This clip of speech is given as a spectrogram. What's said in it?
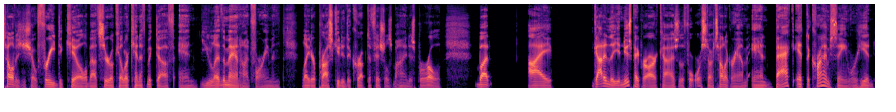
television show, Freed to Kill, about serial killer Kenneth McDuff. And you led the manhunt for him and later prosecuted the corrupt officials behind his parole. But I got into the newspaper archives of the Fort Worth Star Telegram and back at the crime scene where he had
